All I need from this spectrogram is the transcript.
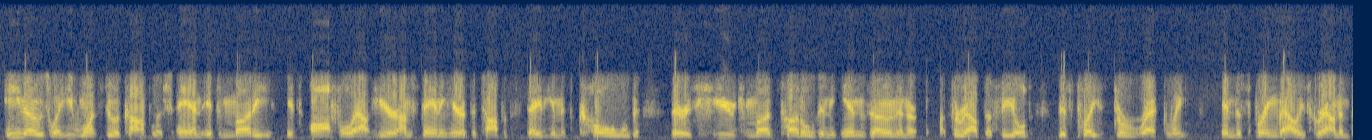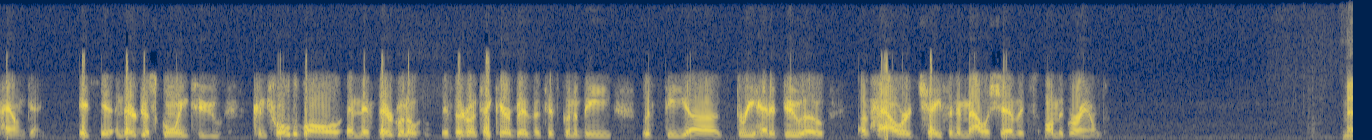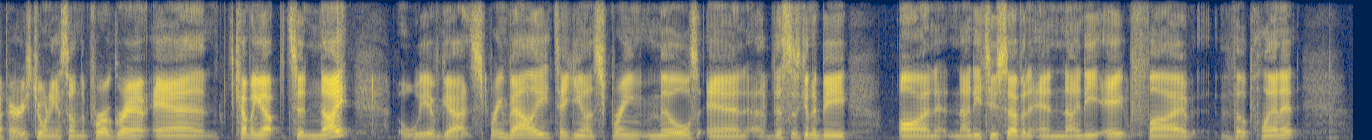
he knows what he wants to accomplish, and it's muddy, it's awful out here. I'm standing here at the top of the stadium. It's cold. There is huge mud puddles in the end zone and uh, throughout the field. This plays directly into Spring Valley's ground and pound game. It, it, and they're just going to control the ball, and if they're going to if they're going to take care of business, it's going to be with the uh, three-headed duo of Howard, Chafin, and Malashevitz on the ground. Matt Perry's joining us on the program, and coming up tonight, we have got Spring Valley taking on Spring Mills, and this is going to be on 92.7 and 98.5 The Planet.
